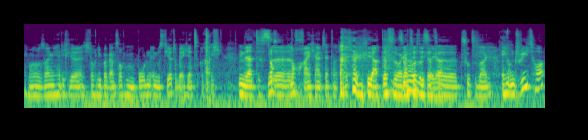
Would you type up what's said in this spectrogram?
Ich muss sagen, hätte ich, hätte ich doch lieber ganz auf dem Boden investiert, wäre ich jetzt reich. Ja, das Noch, äh, noch reicher als jetzt natürlich. ja. Das ist aber So ganz wichtig es ja, ja. dazu zu sagen. Ey, und Retalk,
